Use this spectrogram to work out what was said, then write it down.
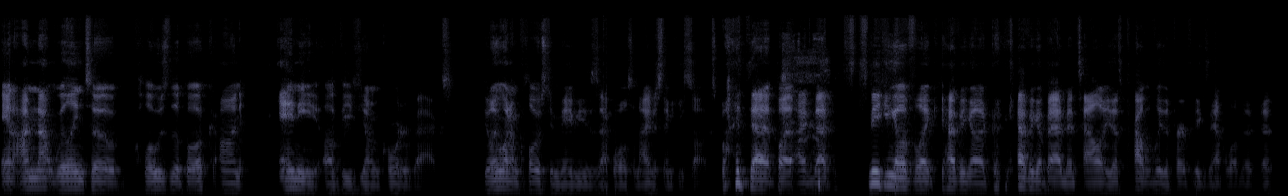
And I'm not willing to close the book on any of these young quarterbacks. The only one I'm close to maybe is Zach Wilson. I just think he sucks. But that, but I'm that speaking of like having a having a bad mentality, that's probably the perfect example of it. But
